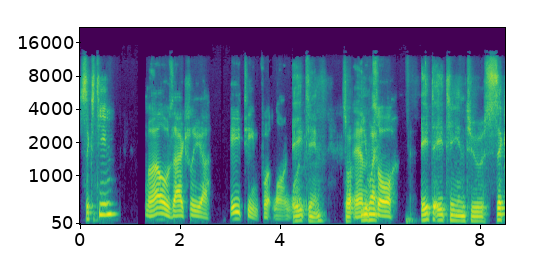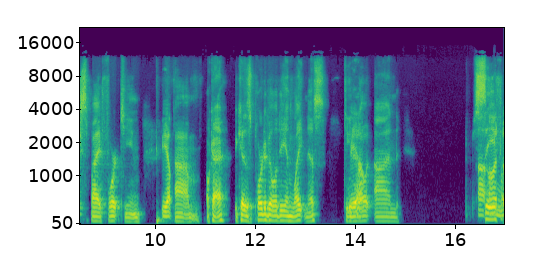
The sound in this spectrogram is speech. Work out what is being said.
16, Well, it was actually a 18 foot long one. 18. So And you went so, eight to 18 to six by 14. yep. Um, okay. Because portability and lightness to get it out on Uh, safe unknown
